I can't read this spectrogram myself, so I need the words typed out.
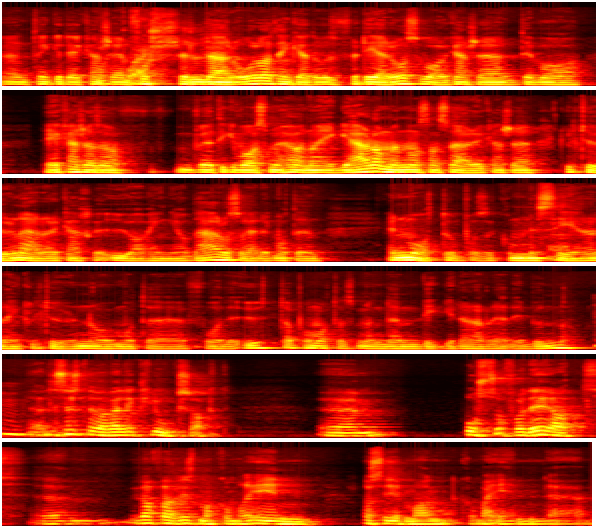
Jeg tenker Det er kanskje en forskjell der òg. For dere òg var det kanskje det var det er kanskje, altså, vet ikke hva som er høna og egget her, da, men någonstans så er det kanskje kulturen er der kanskje uavhengig av det her. Og så er det på en måte en, en måte å kommunisere den kulturen og på måte få det ut. da, på en måte, Men den ligger der allerede i bunnen. da. Ja, det syns jeg var veldig klokt sagt. Um, også for det at um, i hvert fall hvis man kommer inn La oss si at man kommer inn um,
